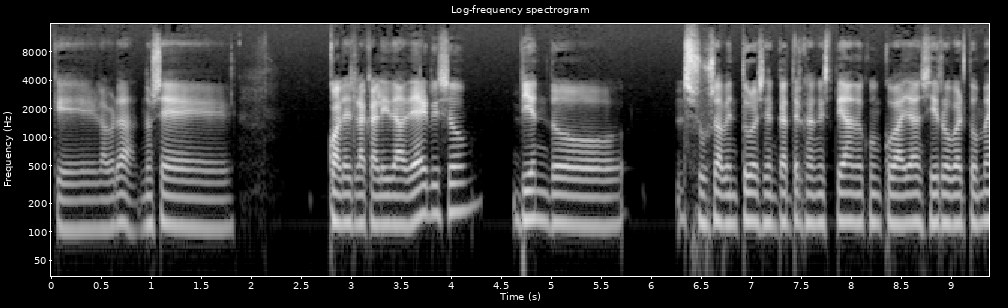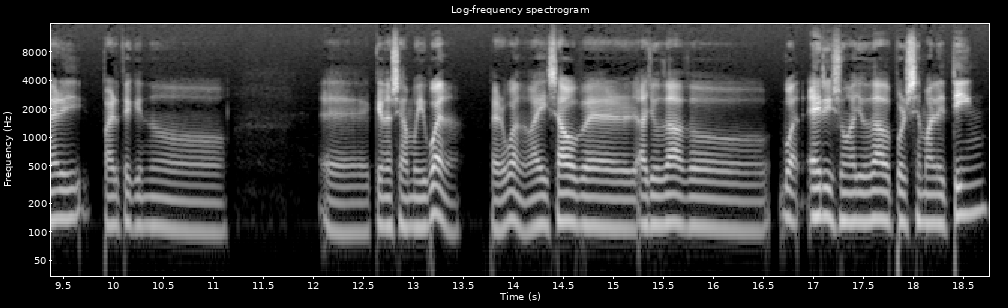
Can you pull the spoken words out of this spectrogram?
Que la verdad, no sé cuál es la calidad de Ericsson, viendo sus aventuras en Caterham este año con Kobayashi y Roberto Meri, parece que no, eh, que no sea muy buena Pero bueno, ahí Sauber ayudado, bueno, Ericsson ayudado por ese maletín,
